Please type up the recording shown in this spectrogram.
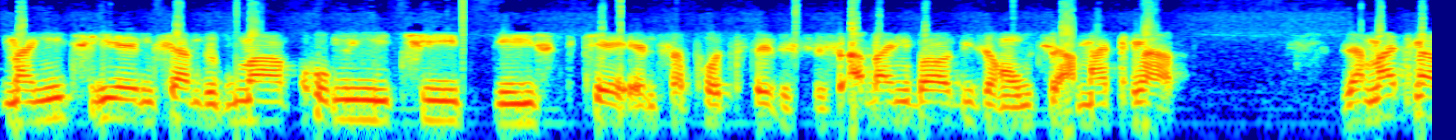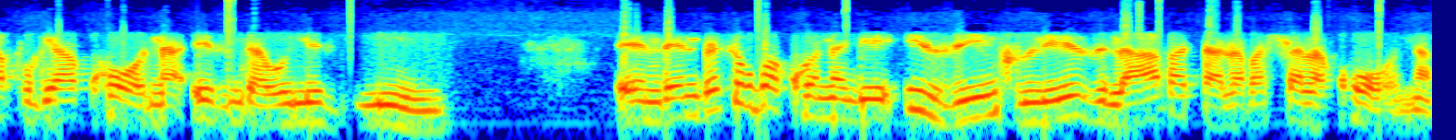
Mangithi ke mhlambe kuma community based care and support services abanye bawabiza ngokuthi ama club lama club kuyakhona ezindaweni eziningi. And then bese kuba khona ke izindlu lezi la abadala abahlala khona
